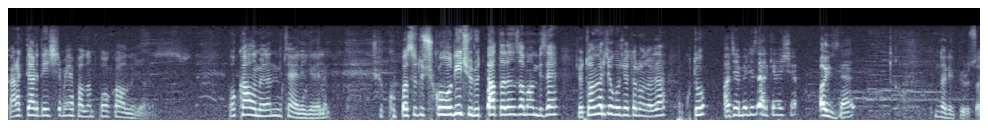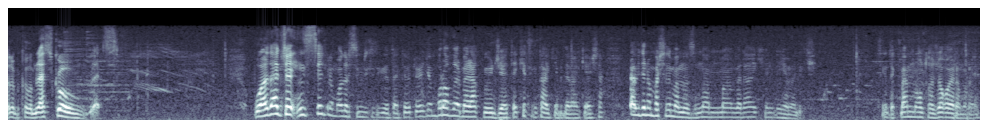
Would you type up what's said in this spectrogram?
Karakter değiştirme yapalım. Poco alacağız. Poco almadan Nita'ya girelim. Çünkü kupası düşük olduğu için rütbe atladığın zaman bize jeton verecek o jeton onlarda. Kutu acemeliyiz arkadaşlar. O yüzden bunları yapıyoruz. Hadi bakalım let's go. Let's. Bu arada arkadaşlar Instagram adresimizi kesinlikle takip edin. Önce buraları meraklı önce kesinlikle takip edin arkadaşlar. Ben videonun başında ben lazım ama ve lakin diyemedik. Kesinlikle ben montaja koyarım oraya.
